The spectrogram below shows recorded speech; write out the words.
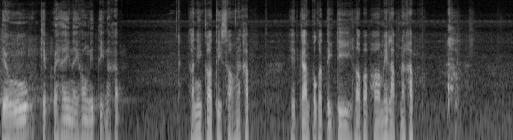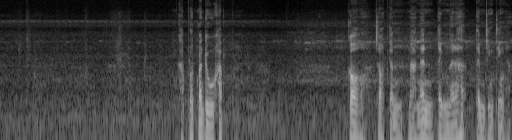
เดี๋ยวเก็บไว้ให้ในห้องนิตินะครับ ตอนนี้ก็ตีสองนะครับ เหตุการณ์ปกติดีรปภไม่หลับนะครับ ขับรถมาดูครับ ก็จอดกันหนาแน่นเต็มเลยนะฮะ เต็มจริงๆฮะ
